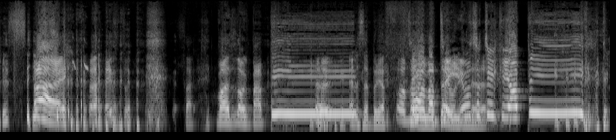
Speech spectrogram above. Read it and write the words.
precis. Nej, just Bara ett långt bara pip. Eller så här börja Och så har man in. Och så eh, tycker jag pip.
